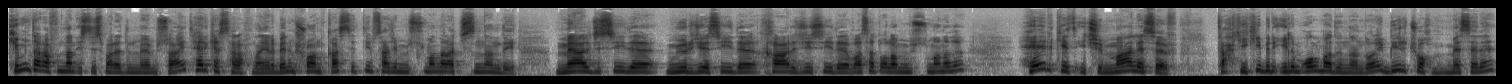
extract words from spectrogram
kimin tarafından istismar edilmeye müsait? Herkes tarafından. Yani benim şu an kastettiğim sadece Müslümanlar açısından değil. Mealcisi de, mürciyesi de, haricisi de, vasat olan Müslümanı da herkes için maalesef tahkiki bir ilim olmadığından dolayı birçok mesele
